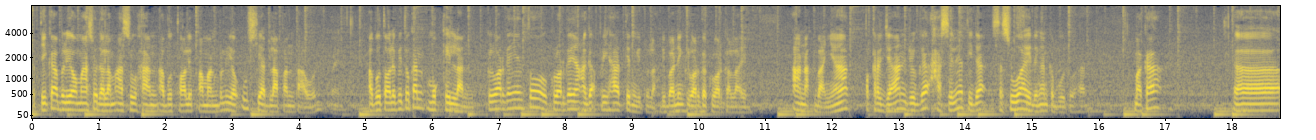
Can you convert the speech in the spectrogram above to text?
Ketika beliau masuk dalam asuhan Abu Talib paman beliau usia 8 tahun, Abu Talib itu kan mukilan, keluarganya itu keluarga yang agak prihatin gitulah dibanding keluarga-keluarga lain. Anak banyak, pekerjaan juga hasilnya tidak sesuai dengan kebutuhan. Maka uh,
